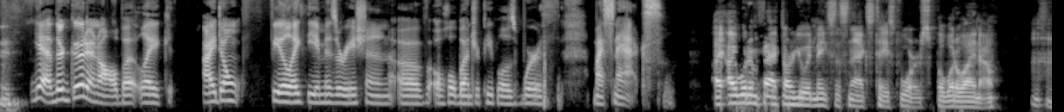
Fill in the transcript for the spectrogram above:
It, yeah, they're good and all, but like I don't feel like the immiseration of a whole bunch of people is worth my snacks. I, I would, in fact, argue it makes the snacks taste worse, but what do I know? Mm-hmm.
